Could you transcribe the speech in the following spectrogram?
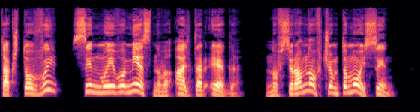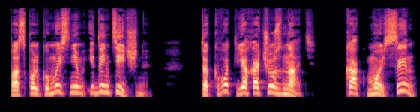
Так что вы сын моего местного альтер-эго, но все равно в чем-то мой сын, поскольку мы с ним идентичны. Так вот, я хочу знать, как мой сын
